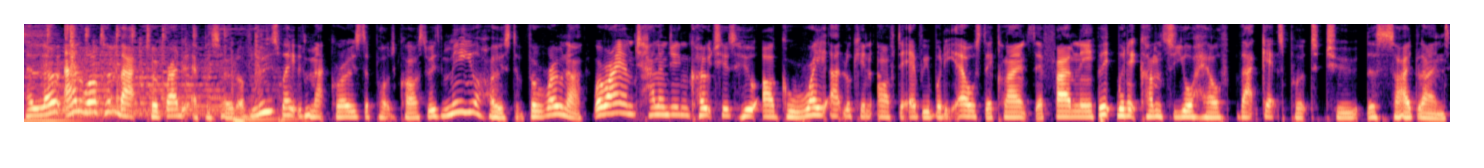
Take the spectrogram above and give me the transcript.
Hello and welcome back to a brand new episode of Lose Weight with Macros, the podcast with me, your host, Verona, where I am challenging coaches who are great at looking after everybody else, their clients, their family, but when it comes to your health, that gets put to the sidelines.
